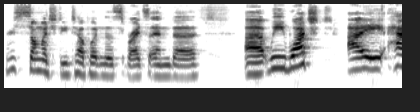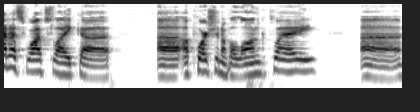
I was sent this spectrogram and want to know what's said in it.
there's so much detail put into the sprites, and, uh, uh, we watched, I had us watch, like, uh, uh, a portion of a long play, uh,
